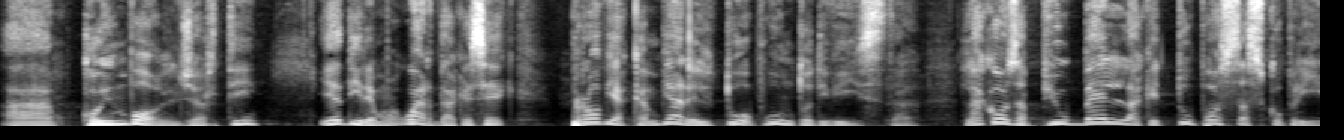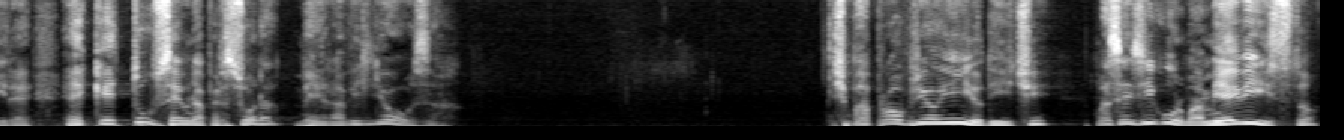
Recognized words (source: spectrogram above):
a coinvolgerti e a dire, ma guarda che se provi a cambiare il tuo punto di vista, la cosa più bella che tu possa scoprire è che tu sei una persona meravigliosa. Dici, ma proprio io, dici? Ma sei sicuro? Ma mi hai visto?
